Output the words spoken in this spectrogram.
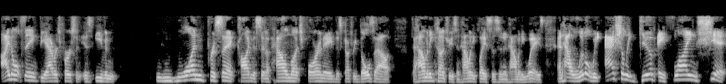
I don't think the average person is even 1% cognizant of how much foreign aid this country doles out to how many countries and how many places and in how many ways and how little we actually give a flying shit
